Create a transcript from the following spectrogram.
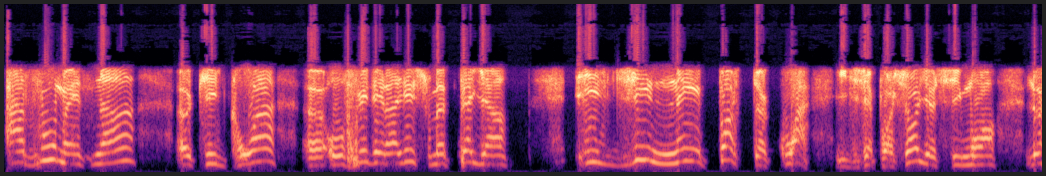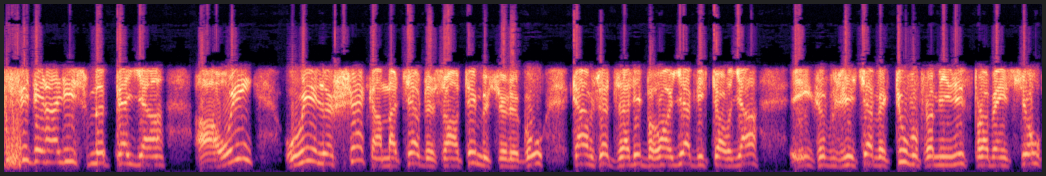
avoue maintenant euh, qu'il croit euh, au fédéralisme payant. Il dit n'importe quoi. Il disait pas ça il y a six mois. Le fédéralisme payant. Ah oui? Oui, le chèque en matière de santé, M. Legault, quand vous êtes allé broyer à Victoria et que vous étiez avec tous vos premiers ministres provinciaux,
